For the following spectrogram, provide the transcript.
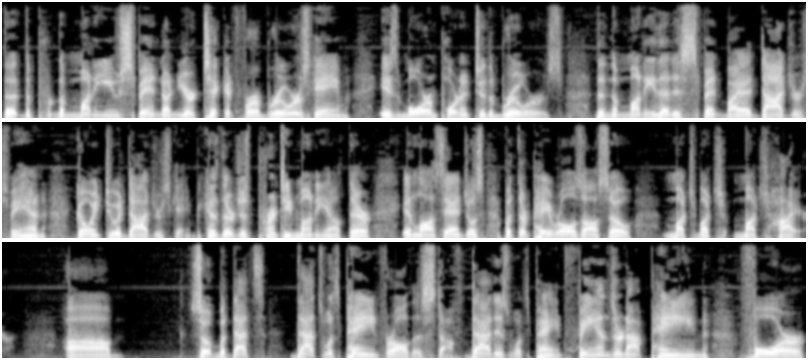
the, the the money you spend on your ticket for a Brewers game is more important to the Brewers than the money that is spent by a Dodgers fan going to a Dodgers game because they're just printing money out there in Los Angeles, but their payroll is also much much much higher. Um, so, but that's that's what's paying for all this stuff. That is what's paying. Fans are not paying for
